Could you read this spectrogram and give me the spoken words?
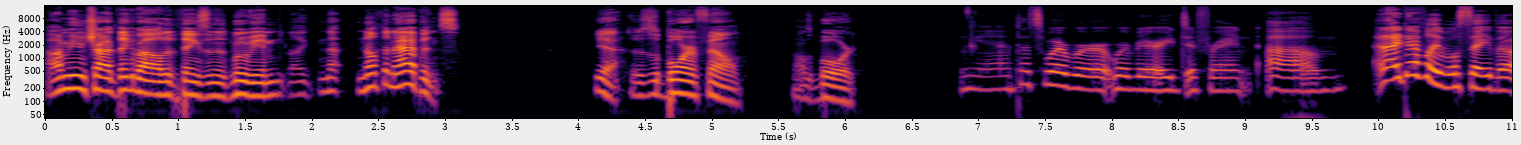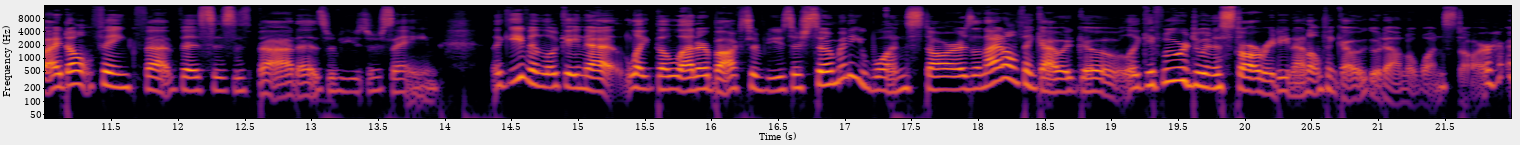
I'm even trying to think about all the things in this movie, and like n- nothing happens. Yeah, this is a boring film. I was bored. Yeah, that's where we're we're very different. Um And I definitely will say though, I don't think that this is as bad as reviews are saying. Like even looking at like the Letterboxd reviews, there's so many one stars, and I don't think I would go like if we were doing a star rating, I don't think I would go down to one star.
